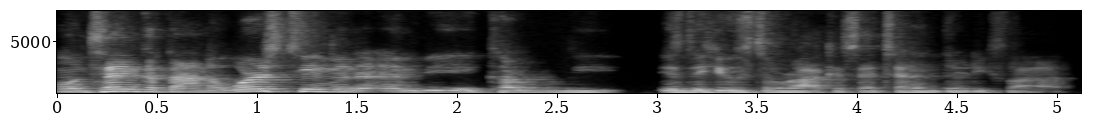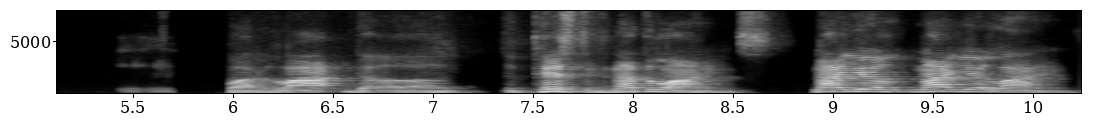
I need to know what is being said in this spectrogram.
On Tankathon, the worst team in the NBA currently is the Houston Rockets at 10 and 35. Mhm. By the li- the uh the Pistons, not the Lions, not your not your Lions,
